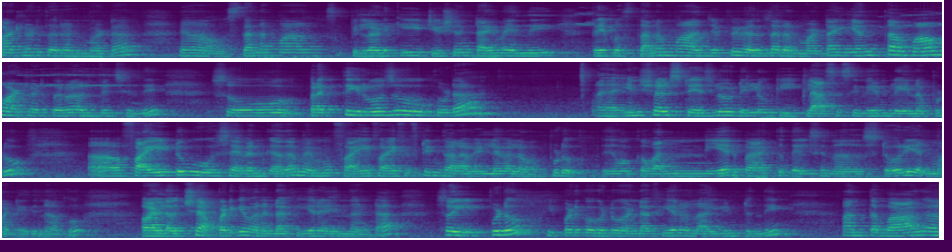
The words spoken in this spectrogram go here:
మాట్లాడతారనమాట వస్తానమ్మా పిల్లడికి ట్యూషన్ టైం అయింది రేపు వస్తానమ్మా అని చెప్పి వెళ్తారనమాట ఎంత బాగా మాట్లాడతారో అనిపించింది. సో ప్రతిరోజు కూడా ఇనిషియల్ స్టేజ్లో ఢిల్లీకి క్లాసెస్ ఇవేం లేనప్పుడు ఫైవ్ టు సెవెన్ కదా మేము ఫైవ్ ఫైవ్ ఫిఫ్టీన్కి అలా వెళ్ళే వాళ్ళం అప్పుడు. ఇది ఒక వన్ ఇయర్ బ్యాక్ తెలిసిన స్టోరీ అనమాట ఇది నాకు. వాళ్ళు వచ్చి అప్పటికే వన్ అండ్ హాఫ్ ఇయర్ అయిందంట. సో ఇప్పుడు ఇప్పటికి ఒక టూ అండ్ హాఫ్ ఇయర్ అలా అయి ఉంటుంది. అంత బాగా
